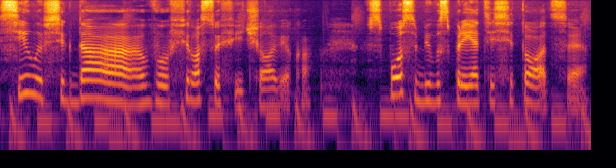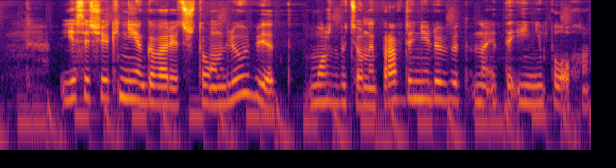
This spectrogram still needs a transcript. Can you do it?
Силы всегда в философии человека, в способе восприятия ситуации – если человек не говорит, что он любит, может быть, он и правда не любит, но это и неплохо.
